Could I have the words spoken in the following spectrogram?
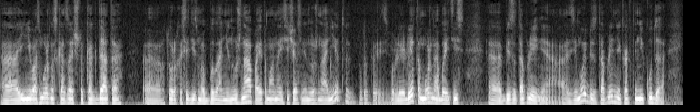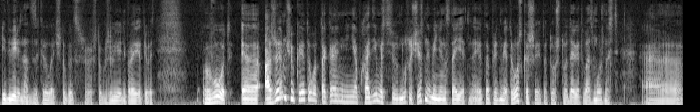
и невозможно сказать, что когда-то э, Тора хасидизма была не нужна, поэтому она и сейчас не нужна. Нет, летом можно обойтись э, без отопления, а зимой без отопления как-то никуда. И двери надо закрывать, чтобы, чтобы жилье не проветривать. Вот. А жемчуг – это вот такая необходимость, ну, существенно менее настоятельная. Это предмет роскоши, это то, что дает возможность э,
